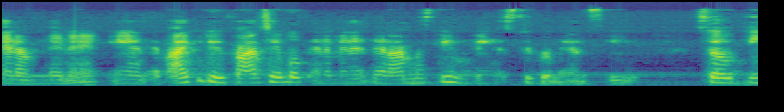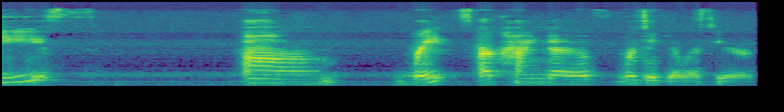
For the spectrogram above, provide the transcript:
in a minute. And if I could do five tables in a minute, then I must be moving at Superman speed. So these um, rates are kind of ridiculous here.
